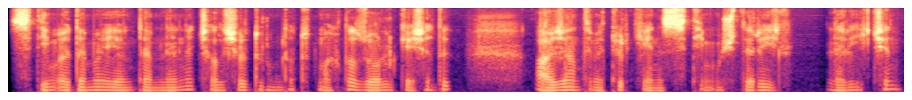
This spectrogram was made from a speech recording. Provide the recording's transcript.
Steam ödeme yöntemlerini çalışır durumda tutmakta zorluk yaşadık. Arjantin ve Türkiye'nin Steam müşterileri için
